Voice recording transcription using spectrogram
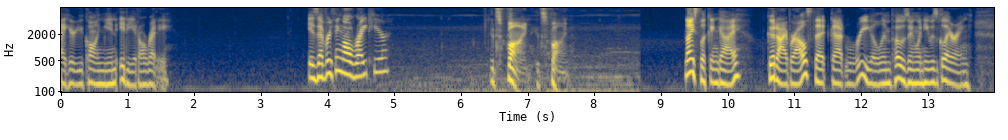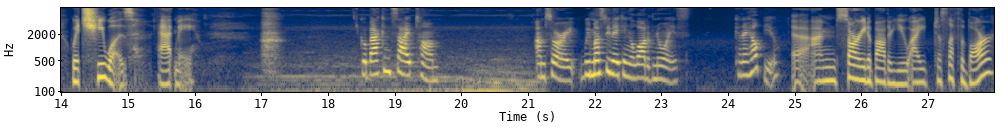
I hear you calling me an idiot already. Is everything all right here? It's fine. It's fine. Nice looking guy. Good eyebrows that got real imposing when he was glaring, which he was at me. Go back inside, Tom. I'm sorry. We must be making a lot of noise. Can I help you? Uh, I'm sorry to bother you. I just left the bar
